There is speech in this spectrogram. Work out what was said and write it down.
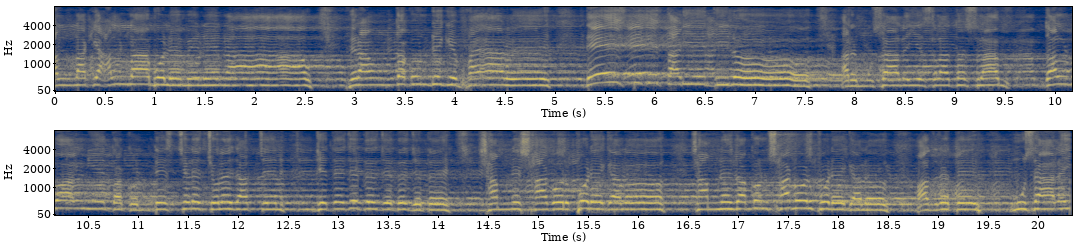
আল্লাহকে আল্লাহ বলে মেনে নাও। ফেরাউন তখন ডেকে ফায়ার হয়ে দেশ থেকে তাড়িয়ে দিল। আর মুসা আলাইসালাম দলবল নিয়ে তখন দেশ ছেড়ে চলে যাচ্ছেন। যেতে যেতে যেতে যেতে সামনে সাগর পড়ে গেল। সামনে যখন সাগর পড়ে গেল হজরতে মুসা আলাই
